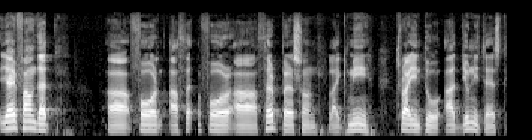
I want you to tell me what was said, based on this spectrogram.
yeah, I found that uh, for a for a third person like me trying to add unit test,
